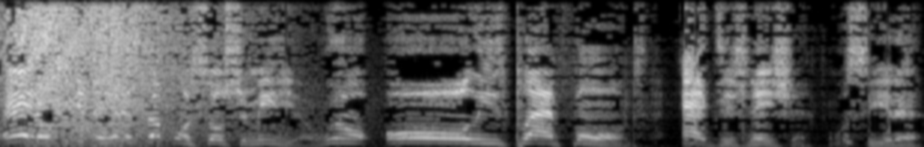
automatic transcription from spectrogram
Hey, don't forget to hit us up on social media. We're on all these platforms at Dish Nation. We'll see you there.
